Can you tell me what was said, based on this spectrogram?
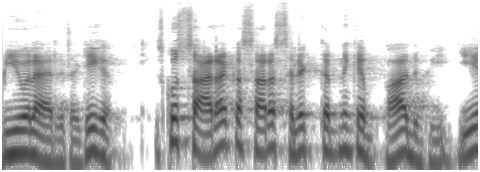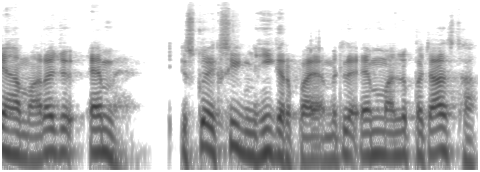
बी वाला एरे था, ठीक है? इसको सारा का सारा सेलेक्ट करने के बाद भी ये हमारा जो एम है, इसको एक्सीड नहीं कर पाया। मतलब एम मान लो पचास था,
